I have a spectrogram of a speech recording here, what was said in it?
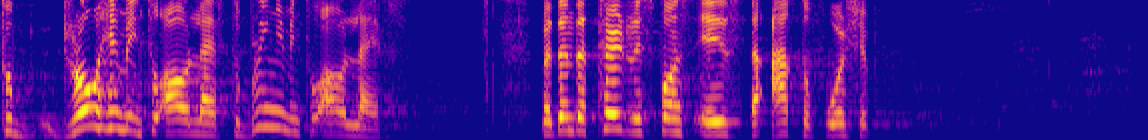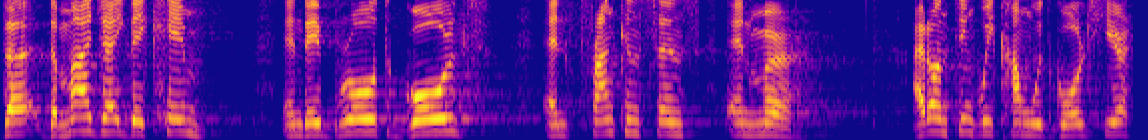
to draw Him into our lives, to bring Him into our lives. But then the third response is the act of worship. The, the Magi, they came and they brought gold and frankincense and myrrh. I don't think we come with gold here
